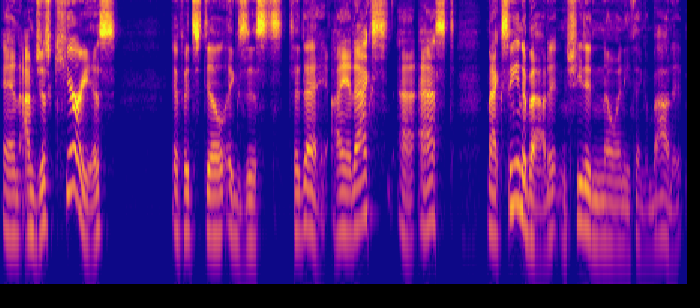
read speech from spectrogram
And I'm just curious if it still exists today. I had asked, uh, asked Maxine about it, and she didn't know anything about it.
